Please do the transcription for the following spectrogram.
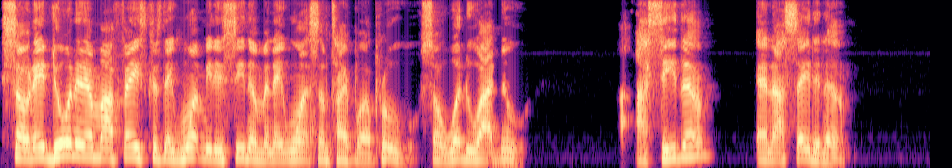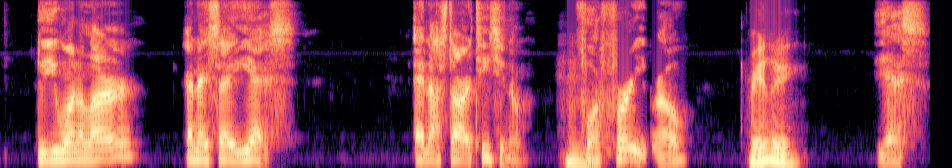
So they're doing it in my face because they want me to see them and they want some type of approval. So what do I do? I see them and I say to them, Do you want to learn? And they say yes. And I start teaching them hmm. for free, bro. Really? Yes.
